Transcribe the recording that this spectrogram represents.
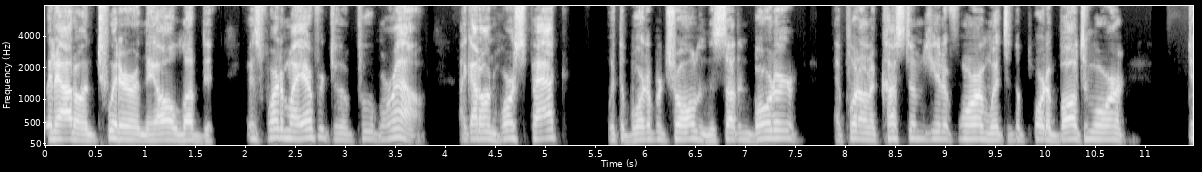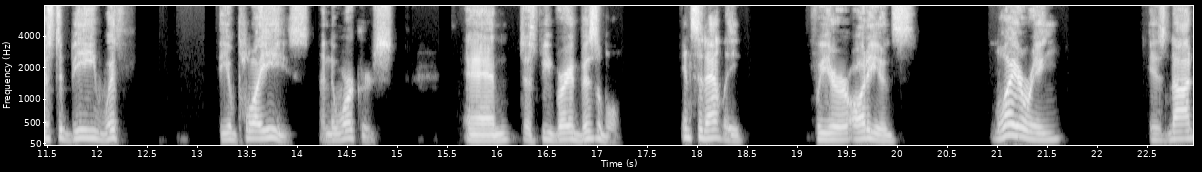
Went out on Twitter and they all loved it as part of my effort to improve morale. I got on horseback with the Border Patrol in the southern border. I put on a customs uniform, went to the port of Baltimore just to be with the employees and the workers and just be very visible. Incidentally, for your audience, lawyering is not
